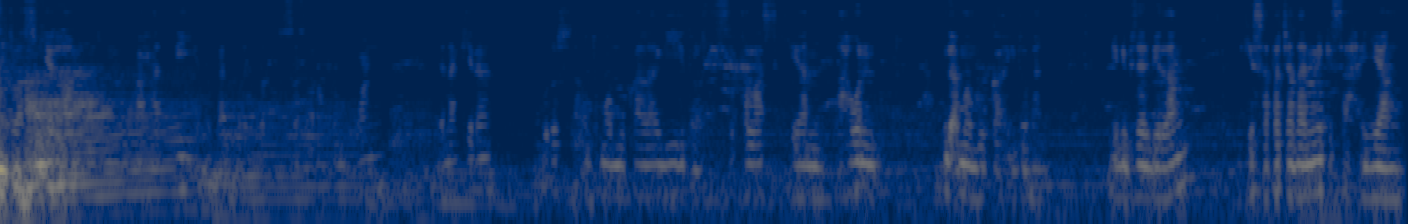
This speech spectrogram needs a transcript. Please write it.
setelah sekian lama untuk membuka hati gitu kan pada seseorang perempuan. Dan akhirnya berusaha untuk membuka lagi gitu setelah sekian tahun nggak membuka gitu kan. Jadi bisa dibilang kisah percintaan ini kisah yang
